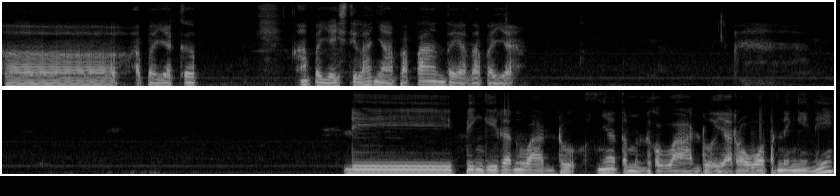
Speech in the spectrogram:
uh, apa ya ke apa ya istilahnya apa pantai atau apa ya? Di pinggiran waduknya teman teman waduk ya Rowo Pening ini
